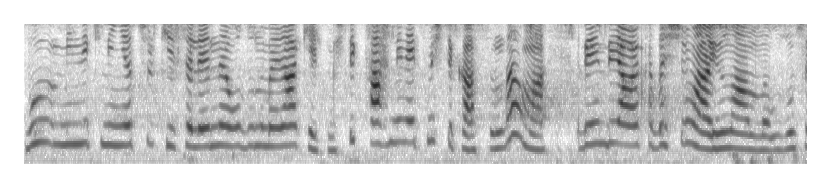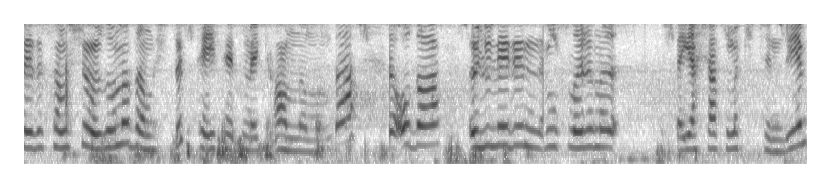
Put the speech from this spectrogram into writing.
Bu minik minyatür kiliselerin ne olduğunu merak etmiştik. Tahmin etmiştik aslında ama benim bir arkadaşım var Yunan'la uzun süredir tanışıyoruz. Ona danıştık teyit etmek anlamında. E, O da ölülerin ruhlarını işte yaşatmak için diyeyim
